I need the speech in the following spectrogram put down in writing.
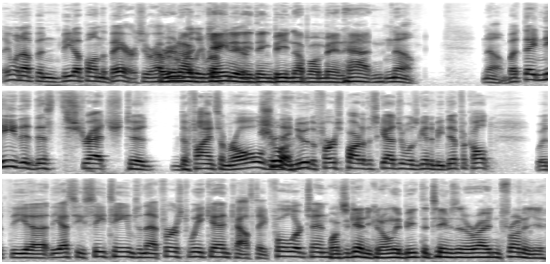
They went up and beat up on the Bears, who were Well, having you're a not really rough gaining anything beating up on Manhattan. No, no. But they needed this stretch to define some roles, Sure. and they knew the first part of the schedule was going to be difficult with the uh, the SEC teams in that first weekend. Cal State Fullerton. Once again, you can only beat the teams that are right in front of you.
